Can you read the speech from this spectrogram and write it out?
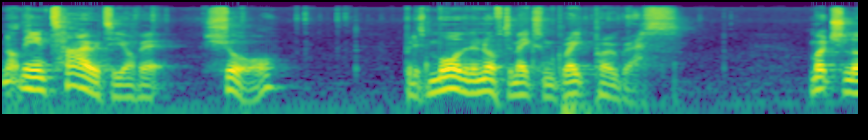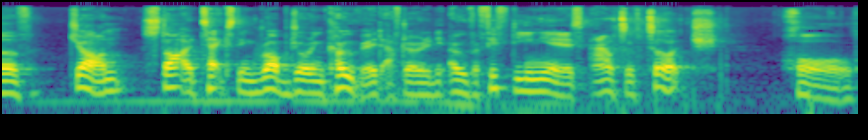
Not the entirety of it, sure, but it's more than enough to make some great progress. Much love, John started texting Rob during COVID after only over 15 years out of touch. Hall.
